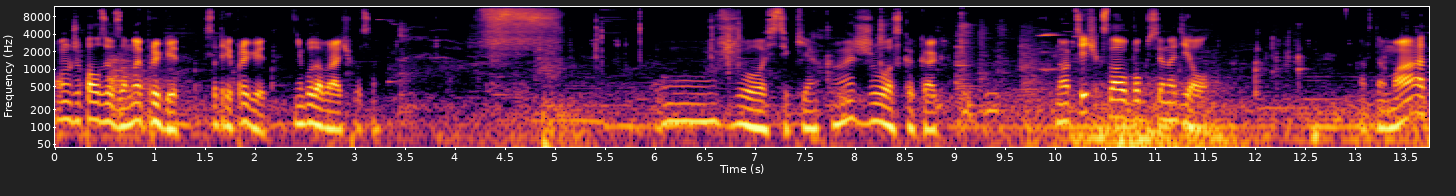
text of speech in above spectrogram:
Он уже ползет за мной, прыгает. Смотри, прыгает. Не буду оборачиваться. О, жестики. А, жестко как. Но аптечек, слава богу, себе наделал. Автомат,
